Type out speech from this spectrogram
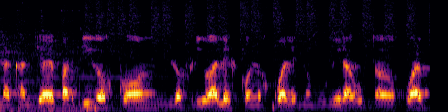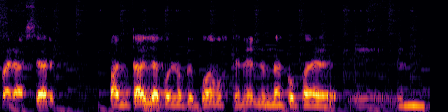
la cantidad de partidos con los rivales con los cuales nos hubiera gustado jugar para hacer pantalla con lo que podamos tener en una Copa de, eh, del Mundo.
